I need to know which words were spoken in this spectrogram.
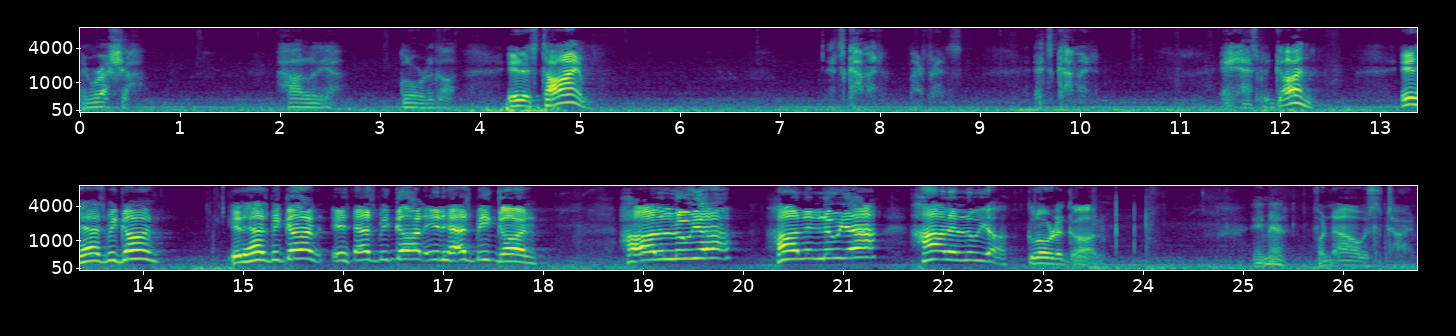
and Russia. Hallelujah. Glory to God. It is time. It's coming, my friends. It's coming. It has begun. It has begun. It has begun. It has begun. It has begun. Hallelujah. Hallelujah. Hallelujah. Glory to God. Amen. For now is the time.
